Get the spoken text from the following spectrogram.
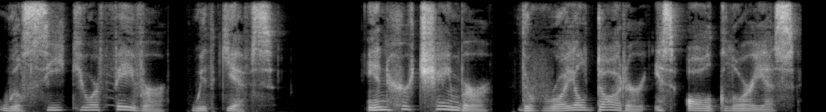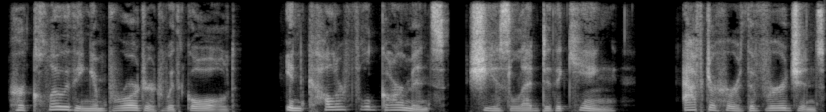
will seek your favor with gifts. In her chamber, the royal daughter is all glorious, her clothing embroidered with gold. In colorful garments, she is led to the king. After her, the virgins,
